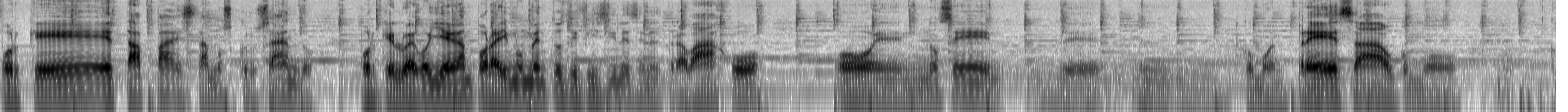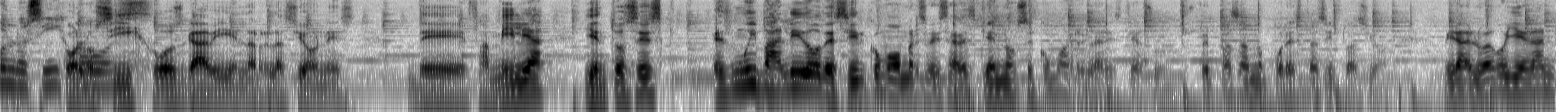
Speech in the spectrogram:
¿por qué etapa estamos cruzando? Porque luego llegan por ahí momentos difíciles en el trabajo o en, no sé, de- en- como empresa o como Con los hijos. con los hijos, Gaby, en las relaciones de familia. Y entonces es muy válido decir como hombre, ¿sabes qué? No sé cómo arreglar este asunto. Estoy pasando por esta situación. Mira, luego llegan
